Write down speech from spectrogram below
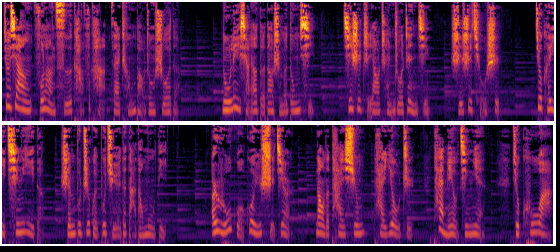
就像弗朗茨·卡夫卡在《城堡》中说的：“努力想要得到什么东西，其实只要沉着镇静、实事求是，就可以轻易的、神不知鬼不觉的达到目的。而如果过于使劲儿，闹得太凶、太幼稚、太没有经验，就哭啊、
